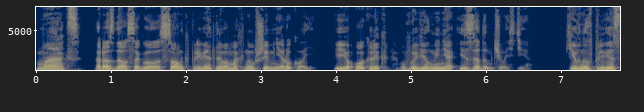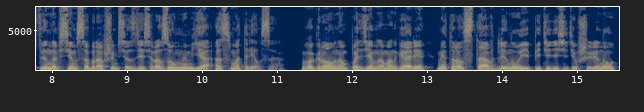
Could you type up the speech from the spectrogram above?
«Макс!» Раздался голос Сонг, приветливо махнувший мне рукой. Ее оклик вывел меня из задумчивости. Кивнув приветственно всем собравшимся здесь разумным, я осмотрелся. В огромном подземном ангаре, метров ста в длину и 50 в ширину,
